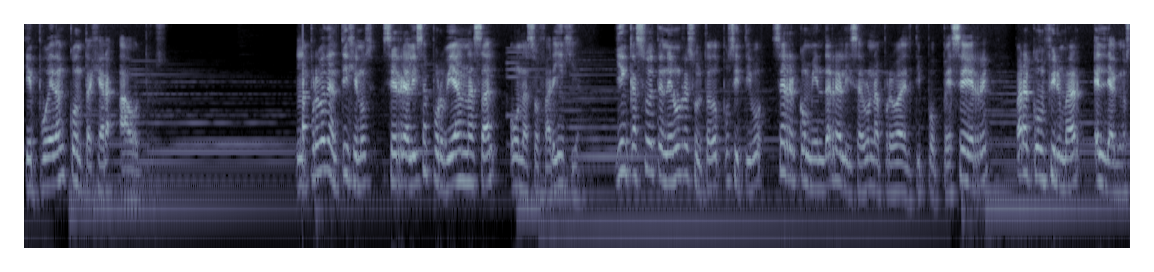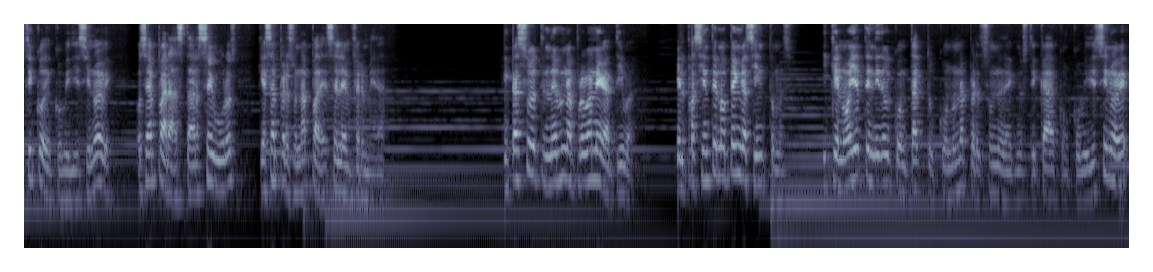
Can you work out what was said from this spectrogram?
que puedan contagiar a otros. La prueba de antígenos se realiza por vía nasal o nasofaringia, y en caso de tener un resultado positivo, se recomienda realizar una prueba del tipo PCR para confirmar el diagnóstico de COVID-19 o sea, para estar seguros que esa persona padece la enfermedad. En caso de tener una prueba negativa, que el paciente no tenga síntomas y que no haya tenido el contacto con una persona diagnosticada con COVID-19,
